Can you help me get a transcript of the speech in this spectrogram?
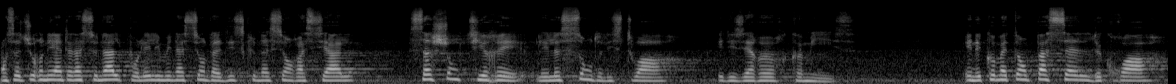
En cette journée internationale pour l'élimination de la discrimination raciale, sachons tirer les leçons de l'histoire et des erreurs commises. Et ne commettons pas celle de croire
